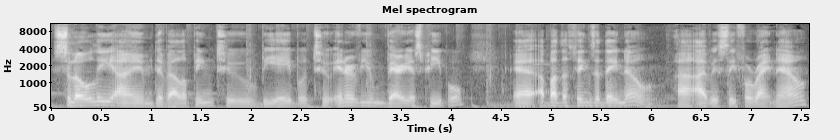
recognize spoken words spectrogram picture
slowly I am developing to be able to interview various people uh, about the things that they know. Uh, obviously, for right now,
